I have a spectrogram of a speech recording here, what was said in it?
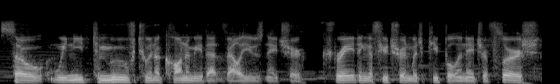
So we need to move to an economy that values nature. Creating a future in which people and nature flourish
